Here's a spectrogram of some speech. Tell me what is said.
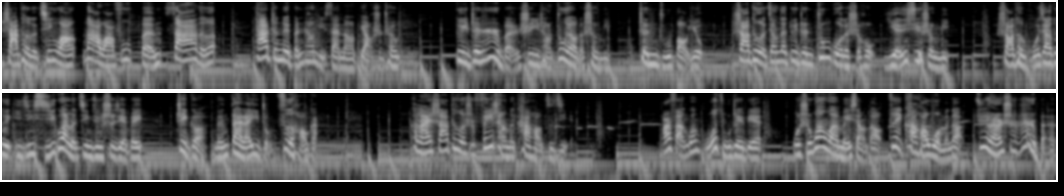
沙特的亲王纳瓦夫本萨阿德，他针对本场比赛呢表示称，对阵日本是一场重要的胜利，真主保佑，沙特将在对阵中国的时候延续胜利。沙特国家队已经习惯了进军世界杯，这个能带来一种自豪感。看来沙特是非常的看好自己，而反观国足这边，我是万万没想到，最看好我们的居然是日本。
